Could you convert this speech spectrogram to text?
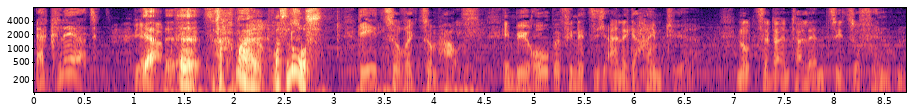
Erklärt! Wir Ja, haben äh, sag mal, was los? Geh zurück zum Haus. Im Büro befindet sich eine Geheimtür. Nutze dein Talent, sie zu finden.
